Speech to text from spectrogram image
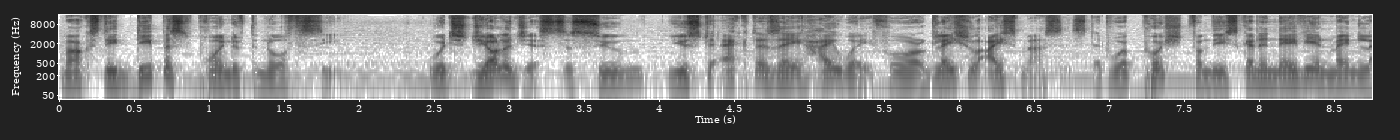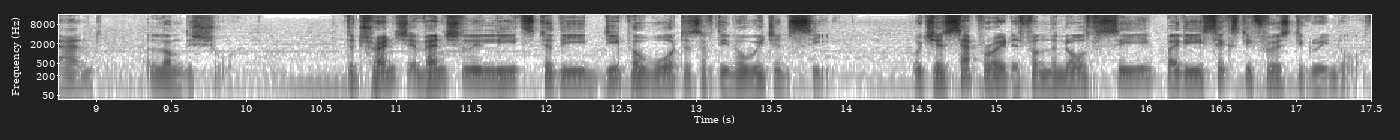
marks the deepest point of the North Sea, which geologists assume used to act as a highway for glacial ice masses that were pushed from the Scandinavian mainland along the shore. The trench eventually leads to the deeper waters of the Norwegian Sea, which is separated from the North Sea by the 61st degree north.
